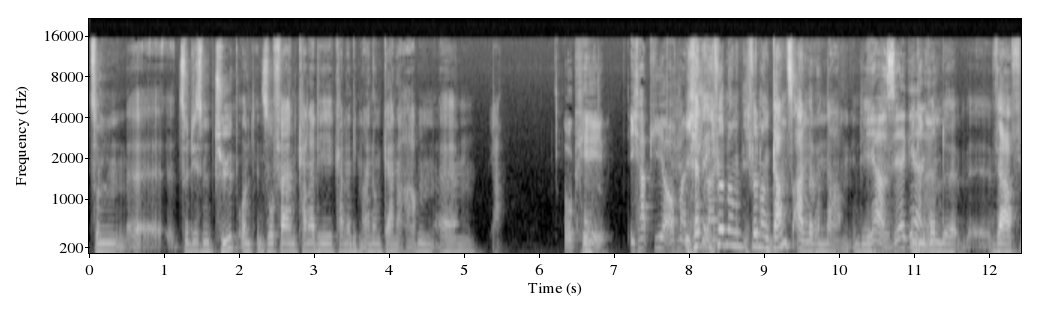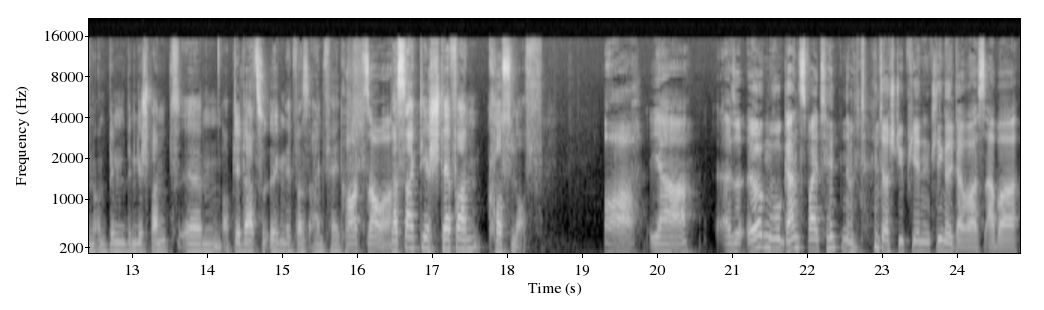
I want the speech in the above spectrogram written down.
zum, äh, zu diesem Typ und insofern kann er die, kann er die Meinung gerne haben. Ähm, ja. Okay. Punkt. Ich habe hier auch mal. Ich, ich würde noch, würd noch einen ganz anderen Namen in die, ja, in die Runde äh, werfen und bin, bin gespannt, ähm, ob dir dazu irgendetwas einfällt. Kort sauer. Was sagt dir Stefan Kosloff? Oh, ja. Also irgendwo ganz weit hinten im Hinterstübchen klingelt da was, aber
